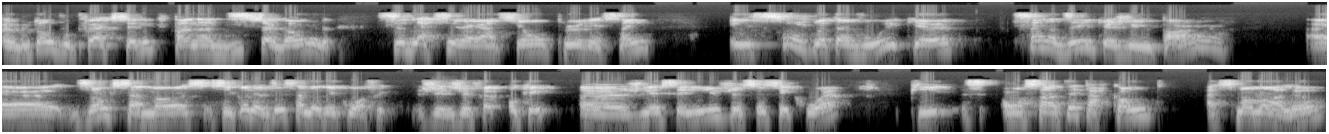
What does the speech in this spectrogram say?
un bouton que vous pouvez accélérer, puis pendant 10 secondes, c'est de l'accélération pure et simple. Et ça, je dois t'avouer que, sans dire que j'ai eu peur, euh, disons que ça m'a, c'est quoi de dire, ça m'a décoiffé. J'ai j'ai fait, OK, euh, je l'ai essayé, je sais c'est quoi. Puis on sentait par contre, à ce moment-là,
